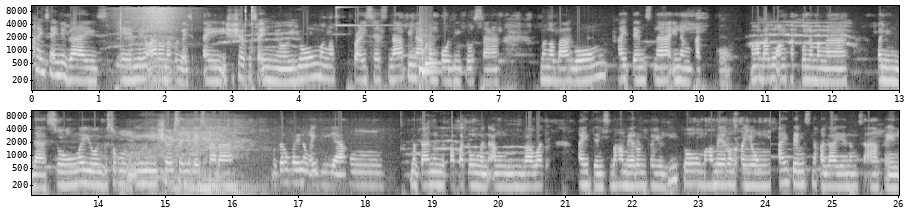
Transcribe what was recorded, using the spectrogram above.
Hi sa inyo guys. Eh, ngayong araw na to guys, ay isi-share ko sa inyo yung mga prices na pinatong ko dito sa mga bagong items na inangkat ko. Mga bagong angkat ko na mga paninda. So, ngayon, gusto kong i-share sa inyo guys para magkaroon kayo ng idea kung magkano nyo papatungan ang bawat items. Baka meron kayo dito, baka meron kayong items na kagaya ng sa akin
